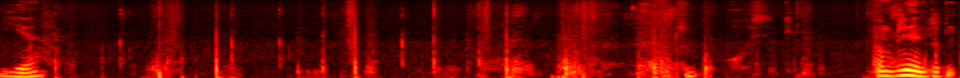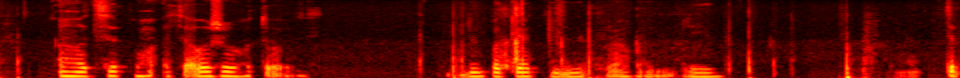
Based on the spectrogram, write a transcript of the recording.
Є. Тут бабусики. А, блін, тут. А, це це вже готове. Один пакет неправильний, блін. Це,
